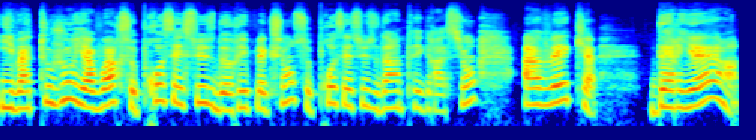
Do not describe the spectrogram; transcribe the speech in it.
il va toujours y avoir ce processus de réflexion, ce processus d'intégration avec derrière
